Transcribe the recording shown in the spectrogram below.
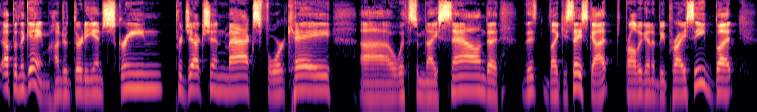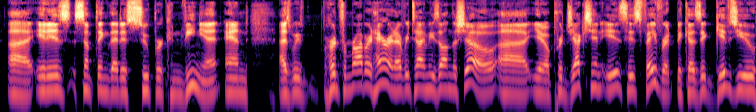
up in the game 130 inch screen projection max 4k uh, with some nice sound uh, this, like you say scott probably going to be pricey but uh, it is something that is super convenient and as we've heard from robert heron every time he's on the show uh, you know projection is his favorite because it gives you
